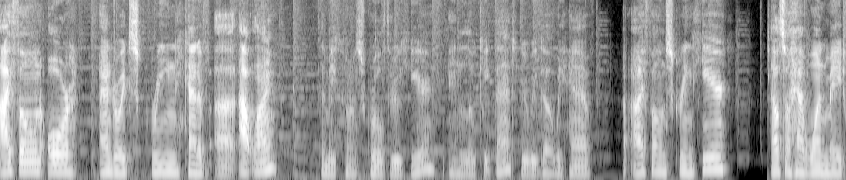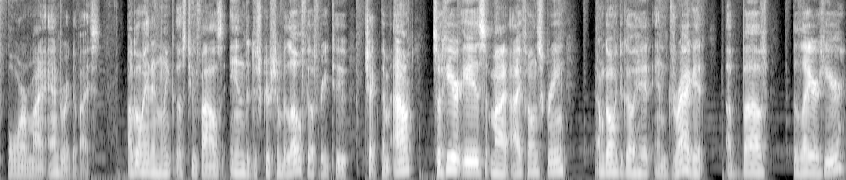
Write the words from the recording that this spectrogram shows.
iPhone or Android screen kind of uh, outline. Let me scroll through here and locate that. Here we go. We have an iPhone screen here. I also have one made for my Android device. I'll go ahead and link those two files in the description below. Feel free to check them out. So here is my iPhone screen. I'm going to go ahead and drag it above the layer here.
